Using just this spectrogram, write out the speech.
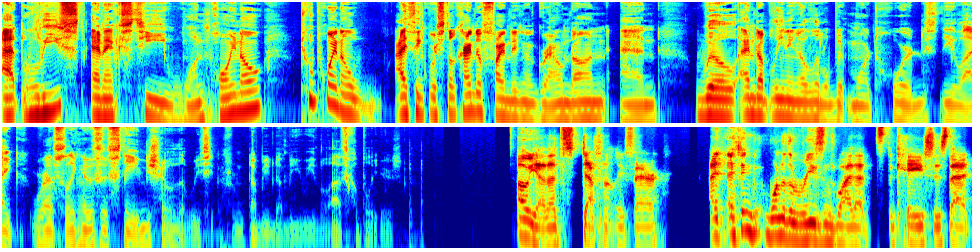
at least NXT 1.0. 2.0, I think we're still kind of finding a ground on, and will end up leaning a little bit more towards the like wrestling as a stage show that we've seen from WWE the last couple of years. Oh yeah, that's definitely fair. I, I think one of the reasons why that's the case is that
